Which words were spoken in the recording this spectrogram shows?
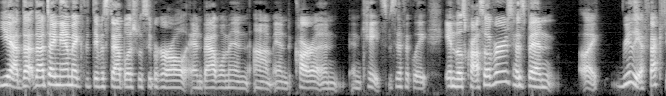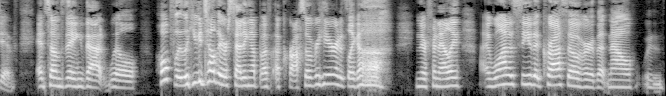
Yeah, that that dynamic that they've established with Supergirl and Batwoman, um, and Kara and and Kate specifically in those crossovers has been like really effective and something that will hopefully like you can tell they were setting up a, a crossover here, and it's like ugh in their finale. I want to see the crossover that now mm,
